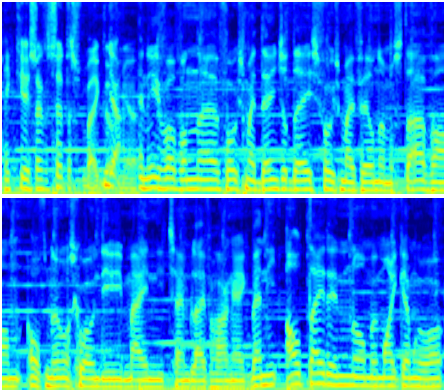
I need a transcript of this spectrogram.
ik eh, zag de setters voorbij komen. Ja, Ja, in ieder geval van eh, volgens mij Danger Days. Volgens mij veel nummers daarvan. Of nummers gewoon die mij niet zijn blijven hangen. Ik ben niet altijd een enorme My Chemical,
